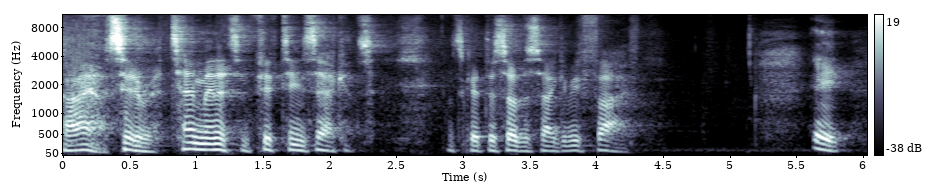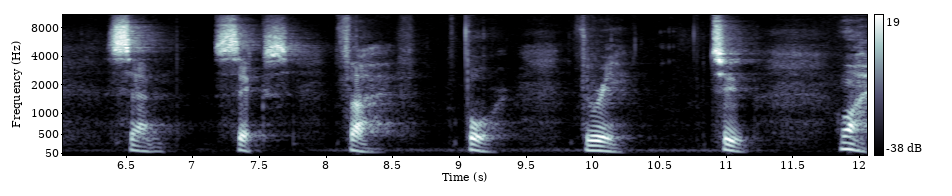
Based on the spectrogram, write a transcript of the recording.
All right, let's hit it with 10 minutes and 15 seconds. Let's get this other side. Give me five, eight, seven, six, five, four, three, two, one.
